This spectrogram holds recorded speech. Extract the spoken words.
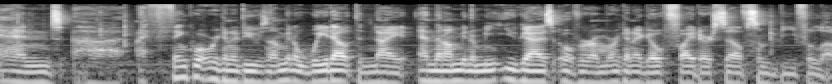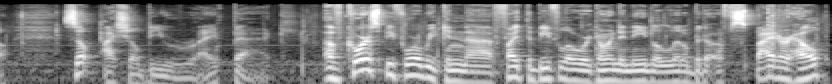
and uh, I think what we're going to do is I'm going to wait out the night, and then I'm going to meet you guys over, and we're going to go fight ourselves some beefalo. So I shall be right back. Of course, before we can uh, fight the beefalo, we're going to need a little bit of spider help.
